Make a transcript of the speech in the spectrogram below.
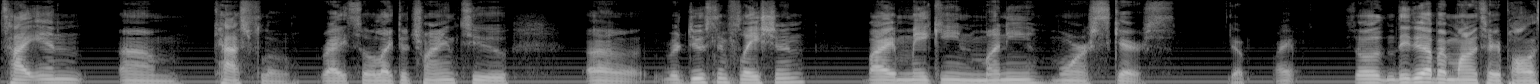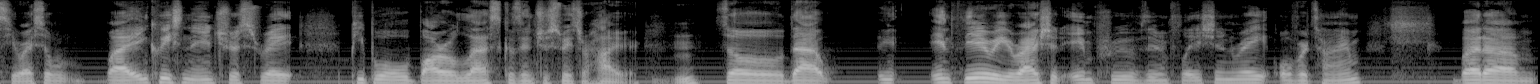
tighten um, cash flow, right? So like they're trying to uh, reduce inflation, by making money more scarce. Yep. Right. So they do that by monetary policy, right? So by increasing the interest rate, people will borrow less because interest rates are higher. hmm So that, in theory, right, should improve the inflation rate over time, but um,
